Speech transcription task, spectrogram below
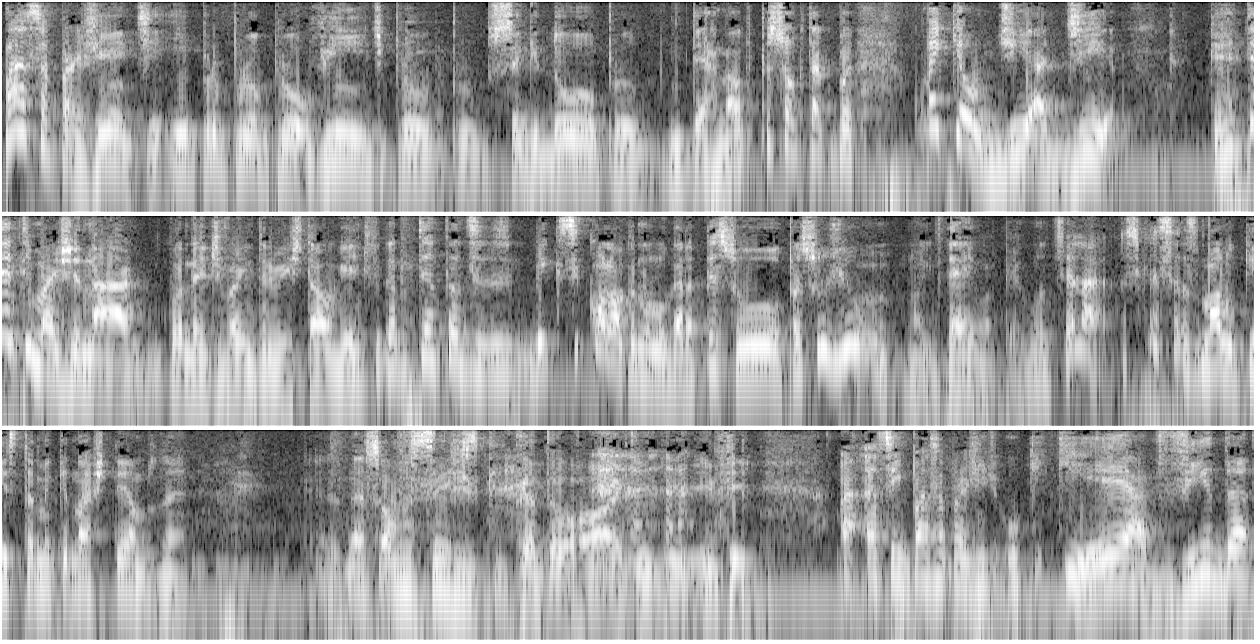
Passa para gente e para o ouvinte, para o seguidor, para o internauta, o pessoal que está acompanhando, como é que é o dia a dia? Porque a gente tenta imaginar, quando a gente vai entrevistar alguém, a gente fica tentando ver que se coloca no lugar da pessoa, para surgir um, uma ideia, uma pergunta, sei lá, acho que essas maluquices também que nós temos, né? Não é só vocês que cantam rock, que, enfim. Mas assim, passa pra gente o que, que é a vida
